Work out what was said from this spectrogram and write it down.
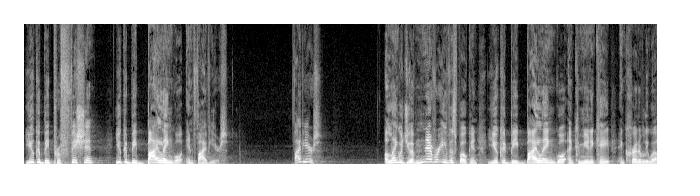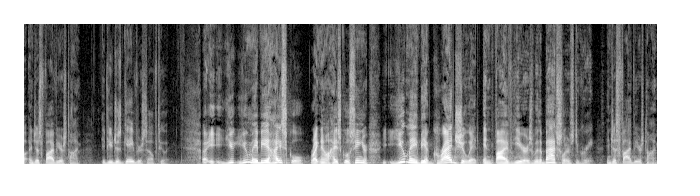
You could be proficient, you could be bilingual in five years. Five years a language you have never even spoken, you could be bilingual and communicate incredibly well in just five years' time if you just gave yourself to it. Uh, you, you may be a high school, right now, a high school senior. You may be a graduate in five years with a bachelor's degree in just five years' time.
